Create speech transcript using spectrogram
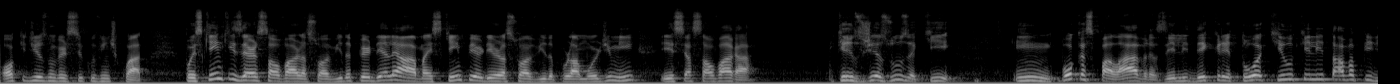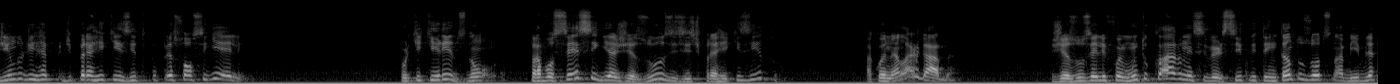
Olha o que diz no versículo 24. Pois quem quiser salvar a sua vida, perdê-la-á, mas quem perder a sua vida por amor de mim, esse a salvará. Queridos, Jesus aqui, em poucas palavras, ele decretou aquilo que ele estava pedindo de, de pré-requisito para o pessoal seguir ele. Porque, queridos, para você seguir a Jesus, existe pré-requisito. A coisa não é largada. Jesus ele foi muito claro nesse versículo e tem tantos outros na Bíblia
